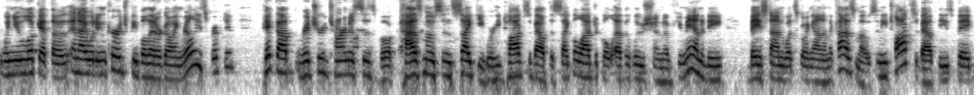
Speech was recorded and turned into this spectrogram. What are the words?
When you look at those, and I would encourage people that are going really scripted pick up Richard Tarnas's book, Cosmos and Psyche, where he talks about the psychological evolution of humanity based on what's going on in the cosmos. And he talks about these big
